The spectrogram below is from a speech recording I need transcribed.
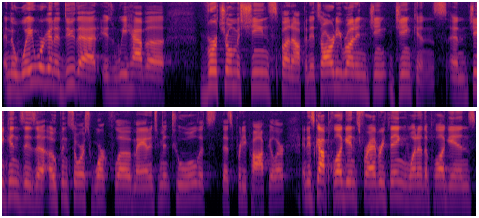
And the way we're going to do that is we have a virtual machine spun up, and it's already running Jen- Jenkins. And Jenkins is an open source workflow management tool that's, that's pretty popular. And it's got plugins for everything. One of the plugins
